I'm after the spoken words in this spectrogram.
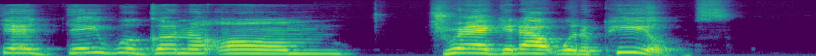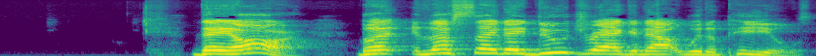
that they were gonna um drag it out with appeals. They are, but let's say they do drag it out with appeals.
